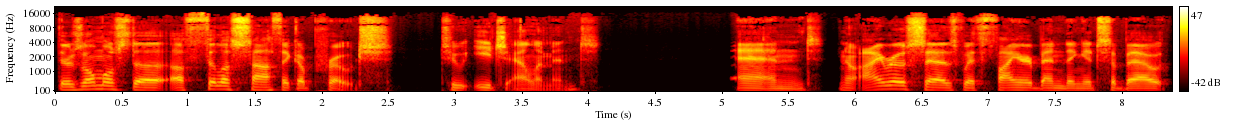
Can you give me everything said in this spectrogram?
there's almost a, a philosophic approach to each element. And you know, Iroh says with firebending, it's about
